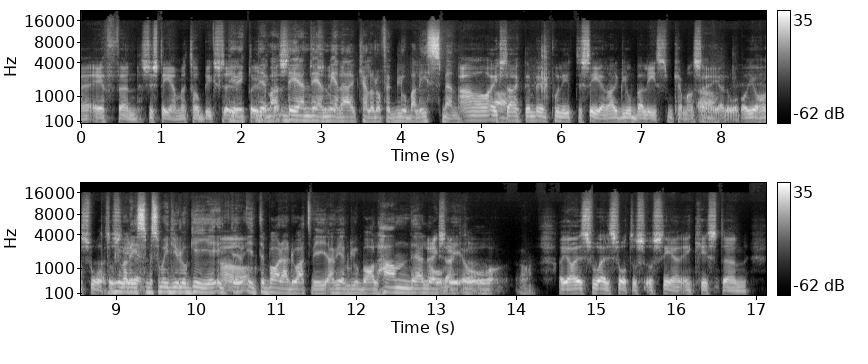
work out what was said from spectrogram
FN-systemet har byggts det, ut på det, man, Det en del menar kallar då för globalismen. Ja, exakt. Ja. En politiserad globalism kan man säga. Ja. Då. Och jag har svårt alltså, att globalism se... som ideologi, ja. inte, inte bara då att vi, att vi har global handel. Och, exakt, vi, och, och, och, jag har väldigt svårt att, att se en kristen Eh,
